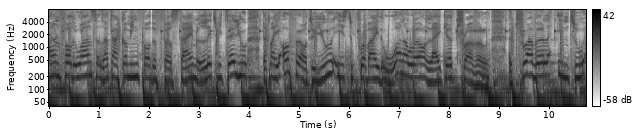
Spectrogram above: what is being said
And for the ones that are coming for the first time, let me tell you that my offer to you is to provide one hour like a travel. A travel into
